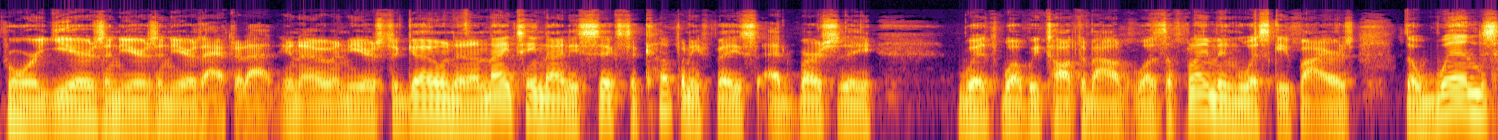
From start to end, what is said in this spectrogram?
for years and years and years after that, you know, and years to go. And then in 1996, the company faced adversity with what we talked about was the flaming whiskey fires. The winds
